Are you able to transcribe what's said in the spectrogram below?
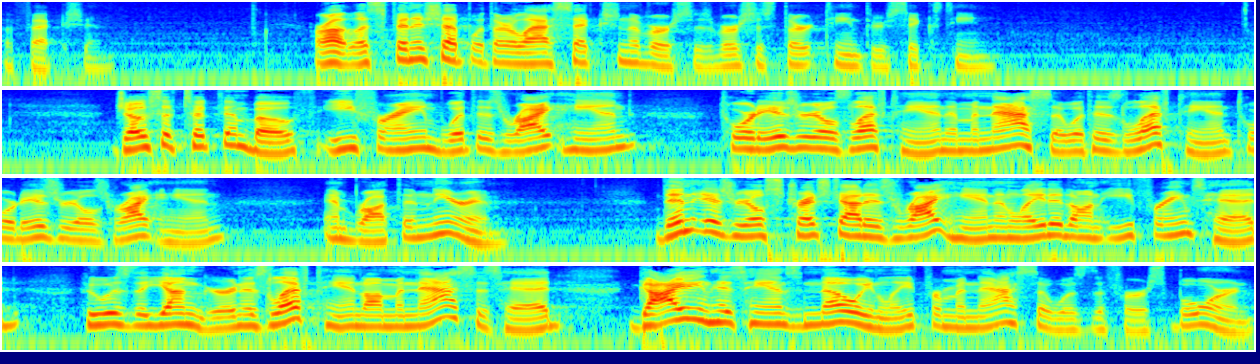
affection. All right, let's finish up with our last section of verses, verses 13 through 16. Joseph took them both, Ephraim with his right hand toward Israel's left hand, and Manasseh with his left hand toward Israel's right hand, and brought them near him. Then Israel stretched out his right hand and laid it on Ephraim's head, who was the younger, and his left hand on Manasseh's head, guiding his hands knowingly, for Manasseh was the firstborn.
